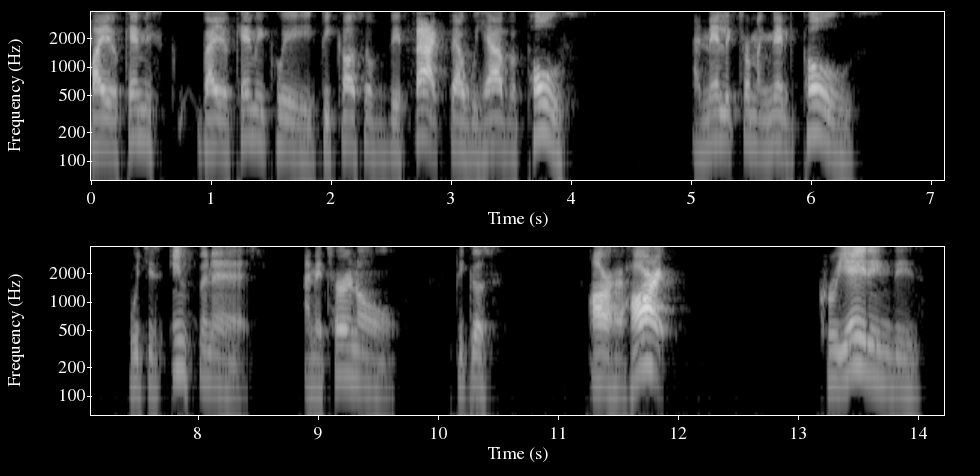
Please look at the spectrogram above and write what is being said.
biochemically because of the fact that we have a pulse, an electromagnetic pulse, which is infinite and eternal, because our heart creating this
